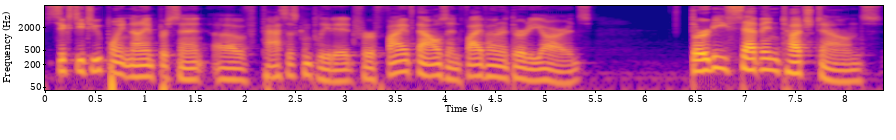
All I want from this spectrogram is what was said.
62.9% of passes completed for 5,530 yards 37 touchdowns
